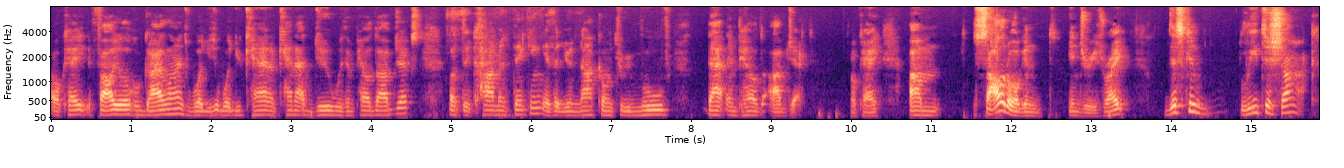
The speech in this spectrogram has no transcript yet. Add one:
Okay, follow your local guidelines, what you what you can or cannot do with impaled objects. But the common thinking is that you're not going to remove that impaled object. Okay, um, solid organ injuries, right? This can lead to shock.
